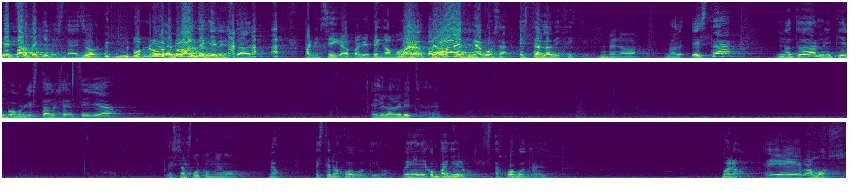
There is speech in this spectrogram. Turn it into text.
¿de, parte quién estás, John? ¿De parte quién estás? Para que siga, para que tenga moral. Bueno, te para- voy a decir una cosa, esta es la difícil. Venga, va. Vale, esta no te va a dar ni tiempo porque es tan sencilla. El de la derecha, ¿eh? ¿Esta jugó conmigo? No, este no ha jugado contigo. Eh, de compañero, has jugado contra él. Bueno, eh, vamos.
